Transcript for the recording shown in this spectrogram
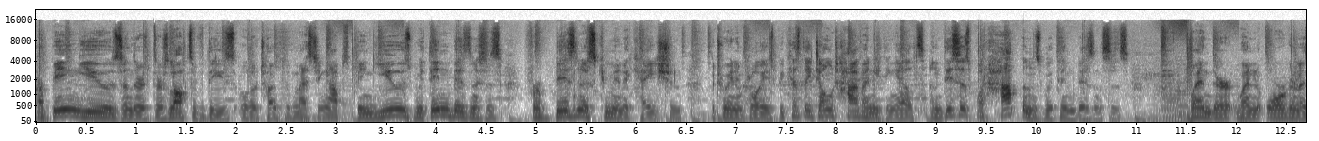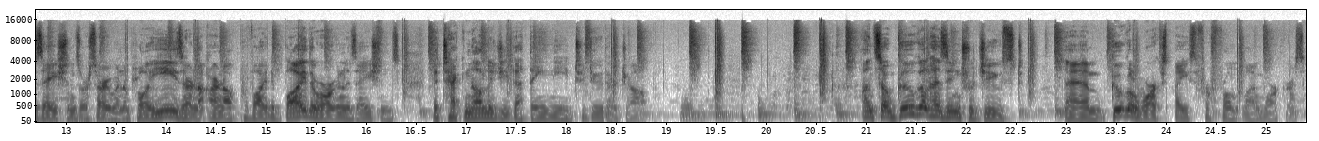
are being used, and there's, there's lots of these other types of messaging apps being used within businesses for business communication between employees because they don't have anything else. And this is what happens within businesses when they're when organizations or sorry when employees are not, are not provided by their organizations the technology that they need to do their job. And so Google has introduced um, Google Workspace for frontline workers.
